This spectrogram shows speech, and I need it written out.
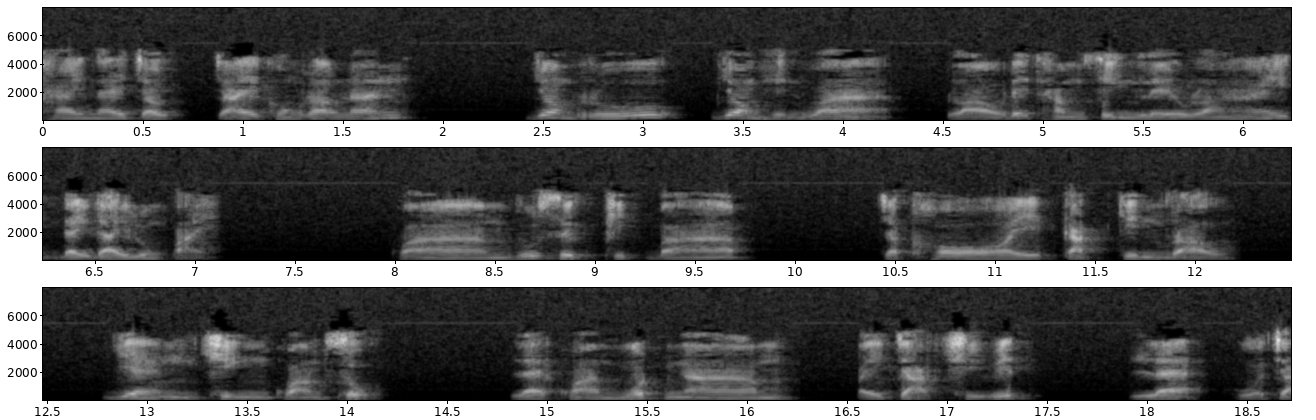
ภายในใจของเรานั้น ย่อมรู้ย่อมเห็นว่า เราได้ทำสิ่งเลวร้ายใด ๆ ลงไป ความรู้สึกผิดบาป จะคอยกัดกินเรา แย่งชิงความสุข และความงดงามไปจากชีวิตและหัวใจ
